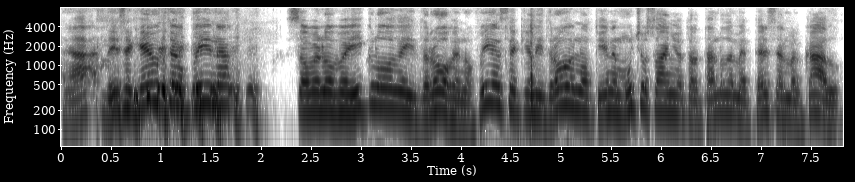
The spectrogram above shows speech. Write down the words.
Ya, Dice, ¿qué usted opina sobre los vehículos de hidrógeno? Fíjense que el hidrógeno tiene muchos años tratando de meterse al mercado.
